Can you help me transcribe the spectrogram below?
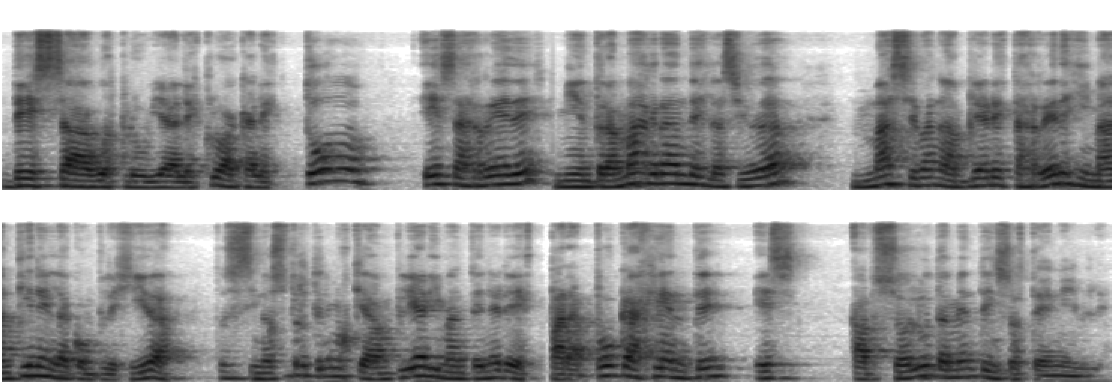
desagües pluviales, cloacales, todas esas redes, mientras más grande es la ciudad, más se van a ampliar estas redes y mantienen la complejidad. Entonces, si nosotros tenemos que ampliar y mantener esto para poca gente, es absolutamente insostenible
